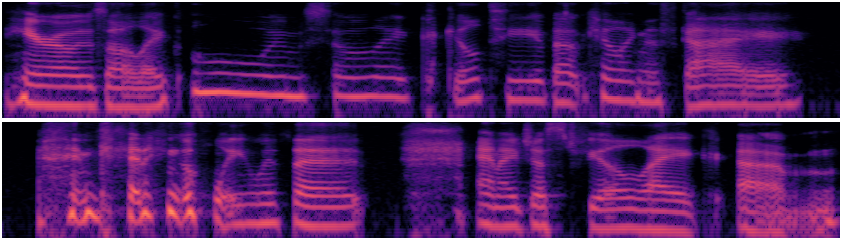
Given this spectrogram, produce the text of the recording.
Hero is all like, oh, I'm so like guilty about killing this guy and getting away with it. And I just feel like um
